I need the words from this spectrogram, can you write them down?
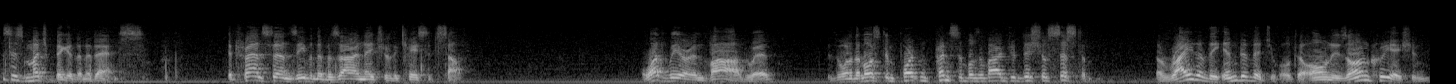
this is much bigger than a dance. It transcends even the bizarre nature of the case itself. What we are involved with is one of the most important principles of our judicial system. The right of the individual to own his own creation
